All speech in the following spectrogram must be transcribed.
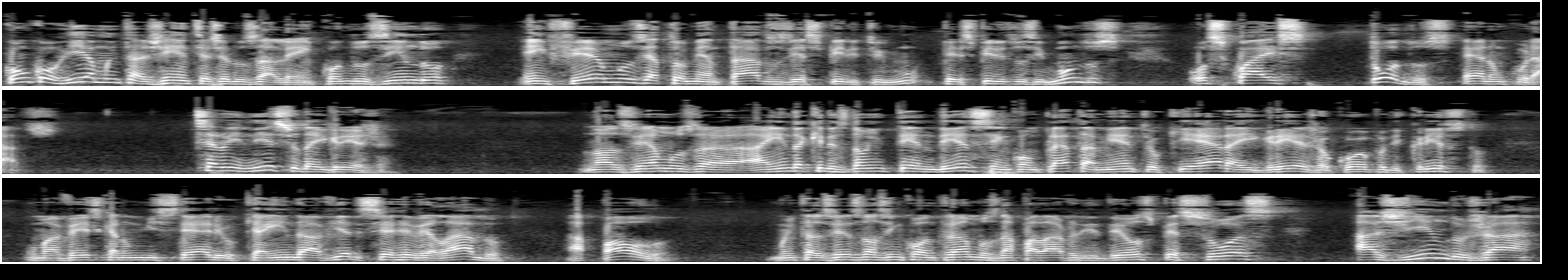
Concorria muita gente a Jerusalém, conduzindo enfermos e atormentados de espíritos imundos, os quais todos eram curados. Esse era o início da igreja. Nós vemos, ah, ainda que eles não entendessem completamente o que era a igreja, o corpo de Cristo, uma vez que era um mistério que ainda havia de ser revelado a Paulo, muitas vezes nós encontramos na palavra de Deus pessoas agindo já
